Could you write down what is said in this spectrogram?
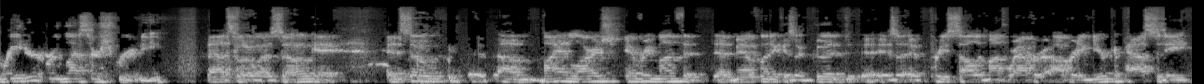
greater or lesser scrutiny? That's what it was. So, okay. And so, um, by and large, every month at, at, Mayo Clinic is a good, is a pretty solid month. We're operating near capacity,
